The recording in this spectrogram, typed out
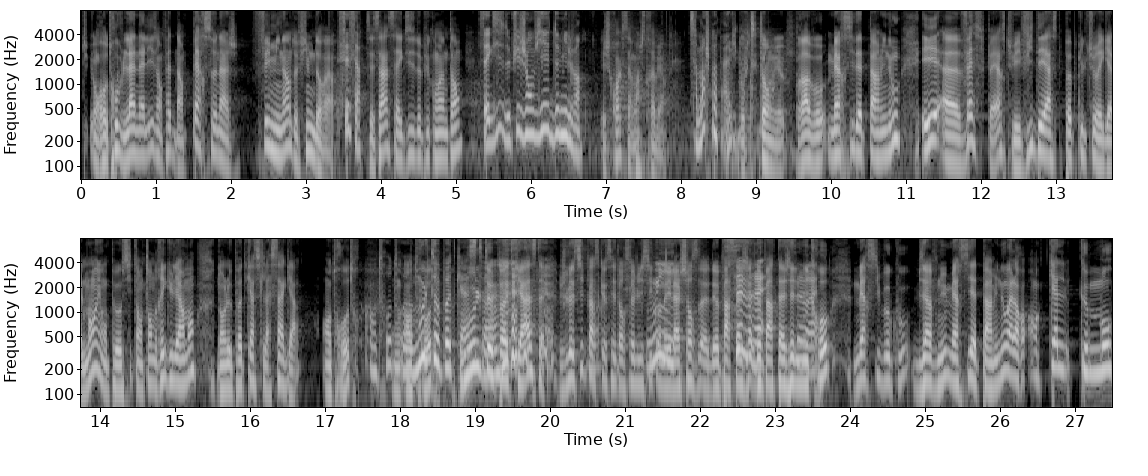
tu- on retrouve l'analyse en fait d'un personnage féminin de film d'horreur. C'est ça. C'est ça Ça existe depuis combien de temps? Ça existe depuis janvier 2020. Et je crois que ça marche très bien. Ça marche pas mal, Donc écoute. tant mieux. Bravo. Merci d'être parmi nous. Et euh, Vesper, tu es vidéaste pop culture également et on peut aussi t'entendre régulièrement dans le podcast La Saga. Entre autres. Entre autres, Entre moult autres, podcasts. Moult podcasts. Je le cite parce que c'est dans celui-ci Oui. qu'on a eu la chance de, partager, C'est vrai, de partager le micro. Merci beaucoup. Bienvenue. Merci d'être parmi nous. Alors, en quelques mots,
